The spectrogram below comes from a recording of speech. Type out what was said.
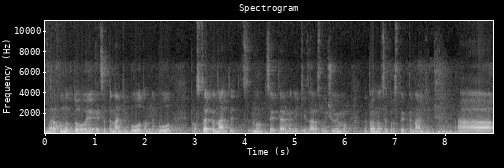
на рахунок того, яке це пенальті, було там, не було. Просте пенальті, ну, цей термін, який зараз ми чуємо, напевно, це простий пенальті. А,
